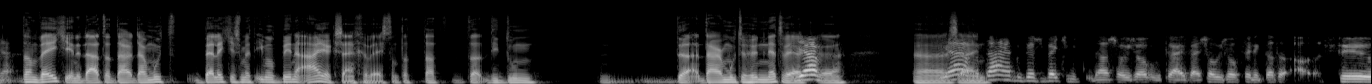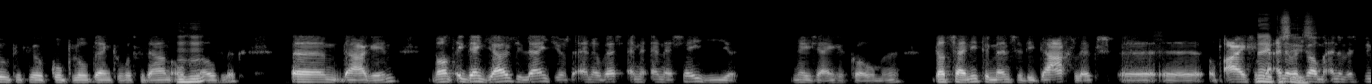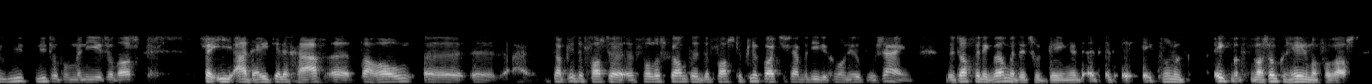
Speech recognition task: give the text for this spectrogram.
Dat, Ja. Dan weet je inderdaad dat daar, daar moet belletjes met iemand binnen Ajax zijn geweest. Want dat, dat, dat, die doen... da- daar moeten hun netwerken ja, zijn. maar daar heb ik dus een beetje nou, sowieso over betwijfeld. bij. Sowieso vind ik dat er veel te veel complotdenken wordt gedaan. Mhm. Ongelooflijk. Ehm, daarin. Want ik denk juist die lijntjes als de NOS en de NRC hier mee zijn gekomen. Dat zijn niet de mensen die dagelijks eh, op Ajax Nee, ja, NOS wel, maar NOS natuurlijk niet, niet op een manier zoals VI, AD, Telegraaf, uh, Parool, uh, uh, je, de vaste volkskranten, de vaste clubwatchers hebben die er gewoon heel veel zijn. Dus dat vind ik wel met dit soort dingen. Ik, vond het, ik was ook helemaal verrast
